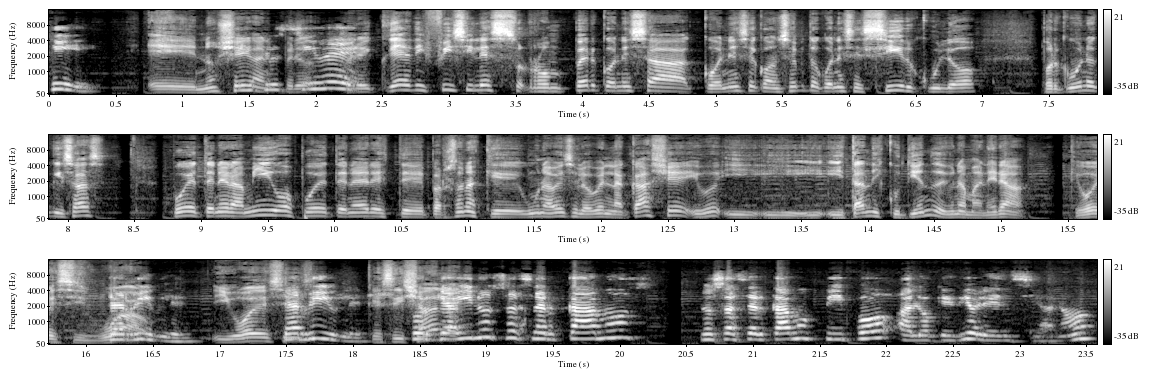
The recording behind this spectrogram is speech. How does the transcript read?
Sí, eh, no llegan, pero, pero qué difícil es romper con esa, con ese concepto, con ese círculo, porque uno quizás puede tener amigos, puede tener este personas que una vez se lo ve en la calle y, están discutiendo de una manera que vos decís, wow. Terrible. Y vos decís Terrible. Que si Porque ahí nos acercamos, nos acercamos, Pipo, a lo que es violencia, ¿no?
